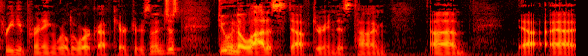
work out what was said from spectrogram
3D printing World of Warcraft characters, and just doing a lot of stuff during this time. Um, uh, uh,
